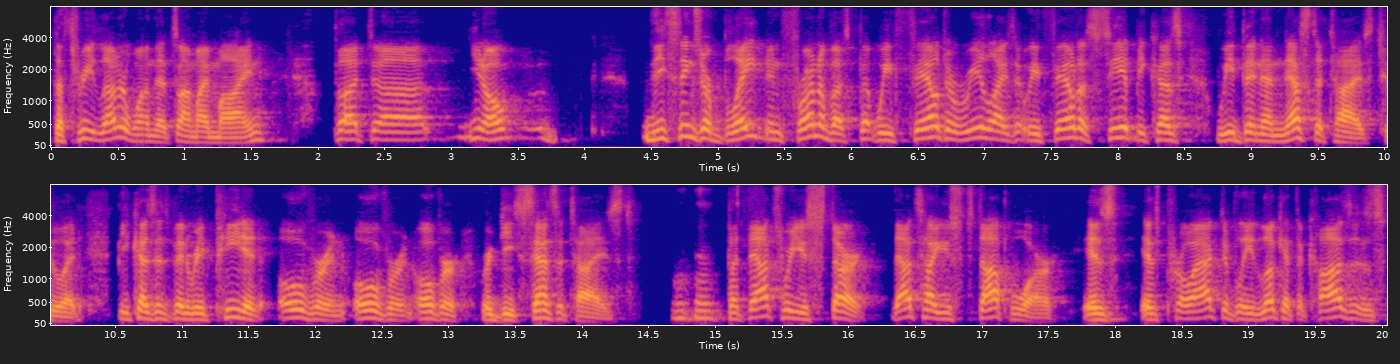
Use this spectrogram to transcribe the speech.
the three letter one that's on my mind. But, uh, you know, these things are blatant in front of us, but we fail to realize it. We fail to see it because we've been anesthetized to it, because it's been repeated over and over and over. We're desensitized. Mhm. But that's where you start. That's how you stop war is, is proactively look at the causes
